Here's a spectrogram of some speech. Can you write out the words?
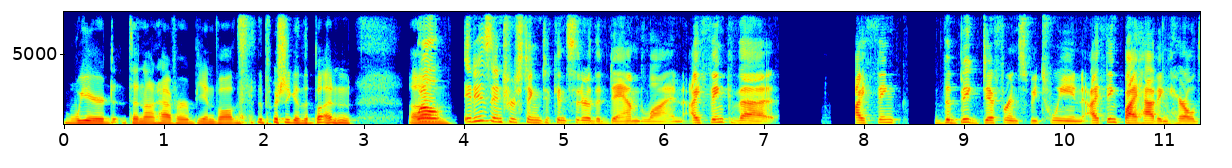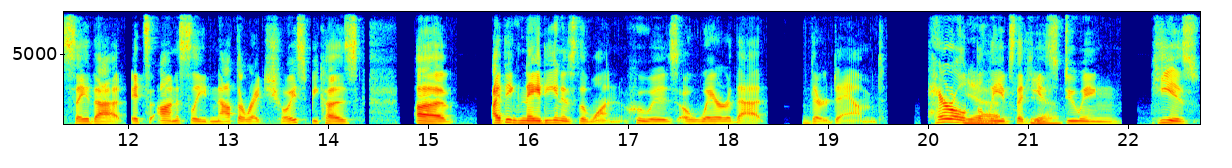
weird to not have her be involved in the pushing of the button. Um, well, it is interesting to consider the damned line. I think that I think the big difference between I think by having Harold say that it's honestly not the right choice because uh I think Nadine is the one who is aware that they're damned. Harold Yeah, believes that he is doing he is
